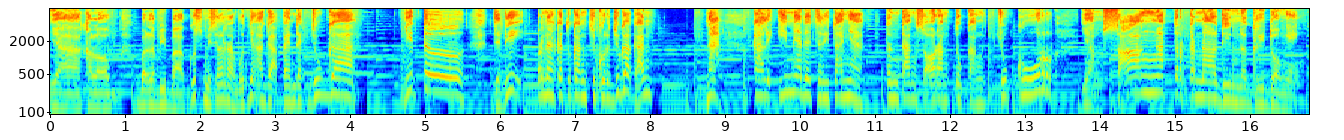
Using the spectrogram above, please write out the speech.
ya kalau lebih bagus misal rambutnya agak pendek juga. Gitu. Jadi pernah ke tukang cukur juga kan? Nah, kali ini ada ceritanya tentang seorang tukang cukur yang sangat terkenal di negeri dongeng.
